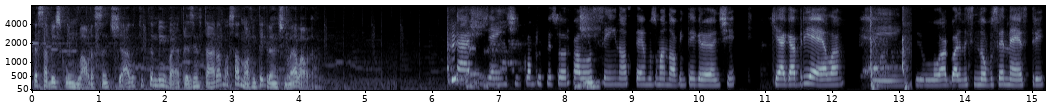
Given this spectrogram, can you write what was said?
dessa vez com Laura Santiago, que também vai apresentar a nossa nova integrante, não é, Laura? Tarde, gente. Como o professor falou, sim, nós temos uma nova integrante, que é a Gabriela, que entrou agora nesse novo semestre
